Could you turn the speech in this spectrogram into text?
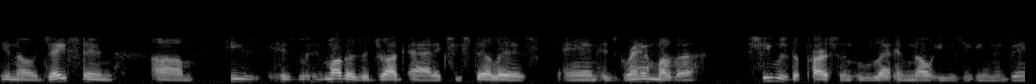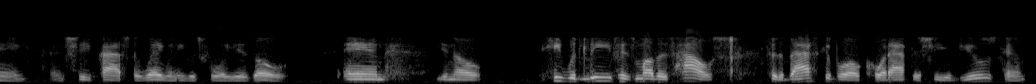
you know, Jason, um, he's his his mother's a drug addict. She still is, and his grandmother, she was the person who let him know he was a human being, and she passed away when he was four years old. And you know, he would leave his mother's house to the basketball court after she abused him,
